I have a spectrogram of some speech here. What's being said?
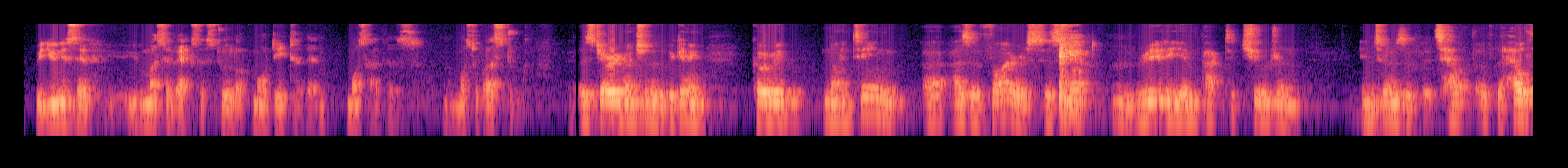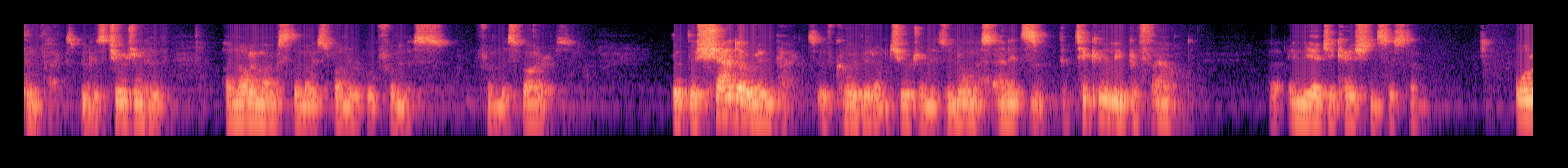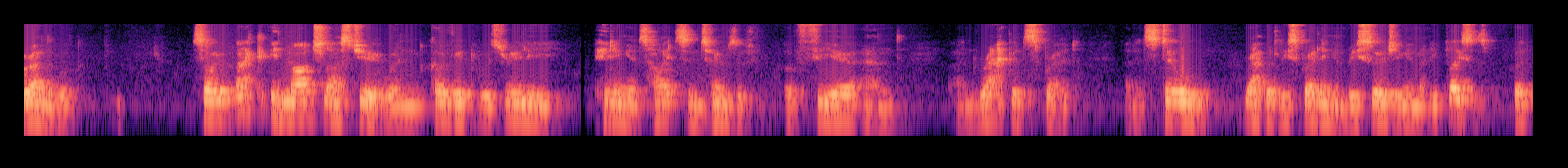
With UNICEF, you must have access to a lot more data than most others, most of us do. As Jerry mentioned at the beginning, COVID 19 uh, as a virus has not Mm. really impacted children in terms of its health, of the health impacts, because children have, are not amongst the most vulnerable from this, from this virus. But the shadow impact of COVID on children is enormous, and it's particularly profound uh, in the education system all around the world. So, back in March last year, when COVID was really hitting its heights in terms of, of fear and, and rapid spread, and it's still rapidly spreading and resurging in many places, but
